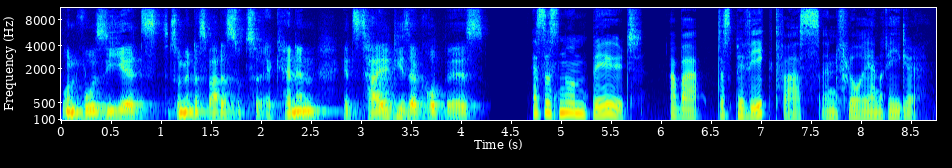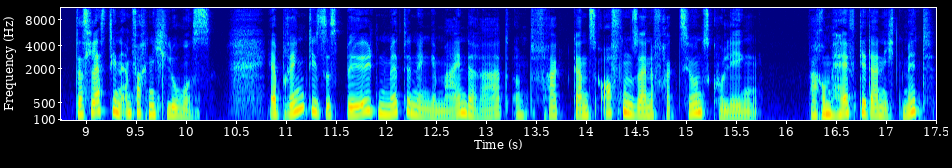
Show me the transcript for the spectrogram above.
und wo sie jetzt, zumindest war das so zu erkennen, jetzt Teil dieser Gruppe ist. Es ist nur ein Bild, aber das bewegt was in Florian Riegel. Das lässt ihn einfach nicht los. Er bringt dieses Bild mit in den Gemeinderat und fragt ganz offen seine Fraktionskollegen, warum helft ihr da nicht mit?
